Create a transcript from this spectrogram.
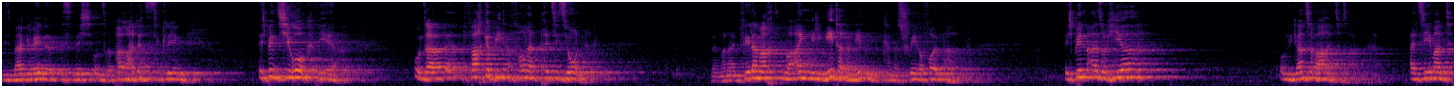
Wie Sie merken, reden ist nicht unsere Paradedisziplin. Ich bin Chirurg, wie er. Unser äh, Fachgebiet erfordert Präzision. Wenn man einen Fehler macht, nur einen Millimeter daneben liegt, kann das schwere Folgen haben. Ich bin also hier, um die ganze Wahrheit zu sagen. Als jemand, der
